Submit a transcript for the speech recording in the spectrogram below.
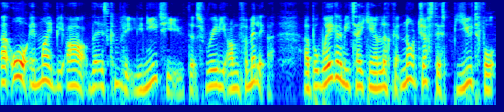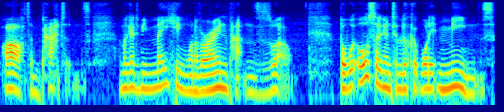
Uh, or it might be art that is completely new to you, that's really unfamiliar. Uh, but we're going to be taking a look at not just this beautiful art and patterns, and we're going to be making one of our own patterns as well. But we're also going to look at what it means,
